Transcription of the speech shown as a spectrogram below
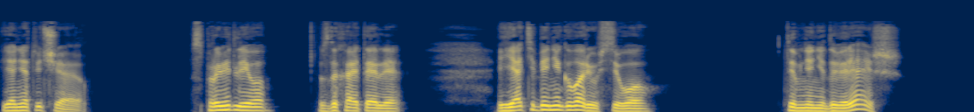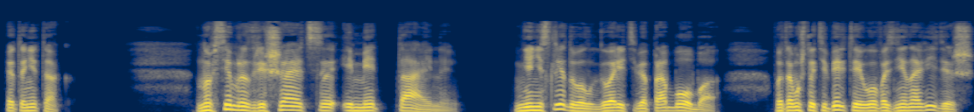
Я не отвечаю. Справедливо, вздыхает Элли. Я тебе не говорю всего. Ты мне не доверяешь? Это не так. Но всем разрешается иметь тайны. Мне не следовало говорить тебе про Боба, потому что теперь ты его возненавидишь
